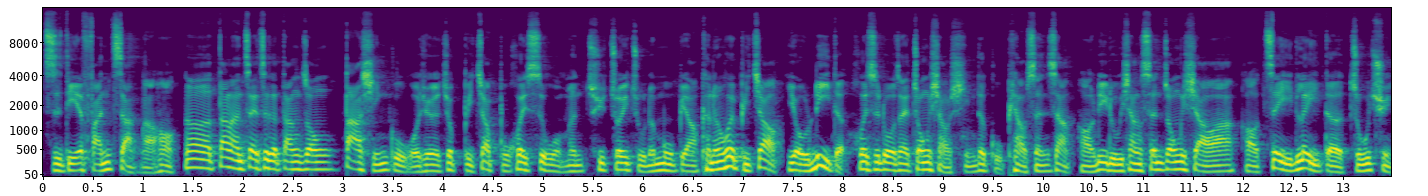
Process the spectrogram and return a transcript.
止跌反涨了哈。那当然，在这个当中，大型股我觉得就比较不会是我们去追逐的目标，可能会比较有利的，会是落在中小型的股票身上。好，例如像深中小啊，好这一类的族群。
